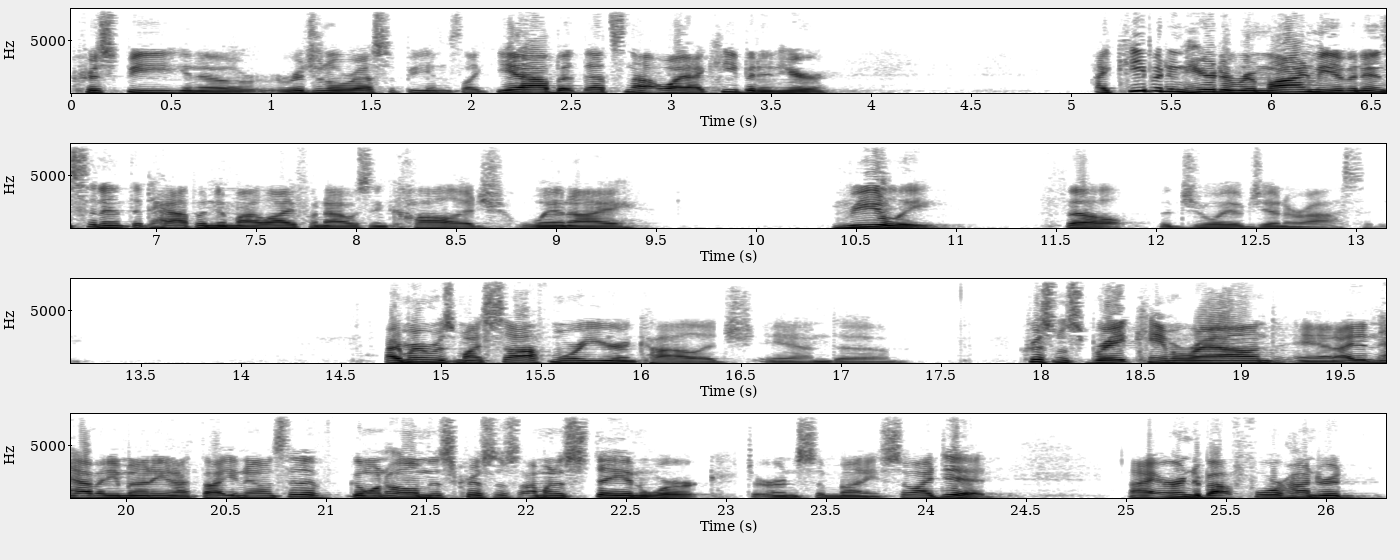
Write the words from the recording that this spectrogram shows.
crispy, you know, original recipe? And it's like, yeah, but that's not why I keep it in here. I keep it in here to remind me of an incident that happened in my life when I was in college when I really felt the joy of generosity. I remember it was my sophomore year in college, and uh, Christmas break came around, and I didn't have any money, and I thought, you know, instead of going home this Christmas, I'm going to stay and work to earn some money. So I did. I earned about 400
